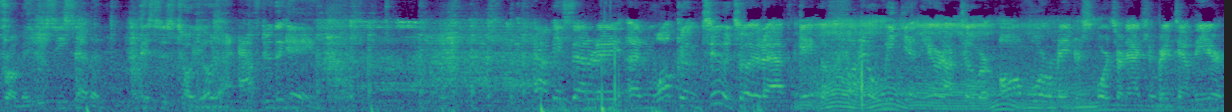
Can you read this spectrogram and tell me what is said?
From ABC7, this is Toyota After the Game. Happy Saturday and welcome to Toyota After the Game, the oh. final weekend here in October. All four major sports are in action. Great time of the year.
